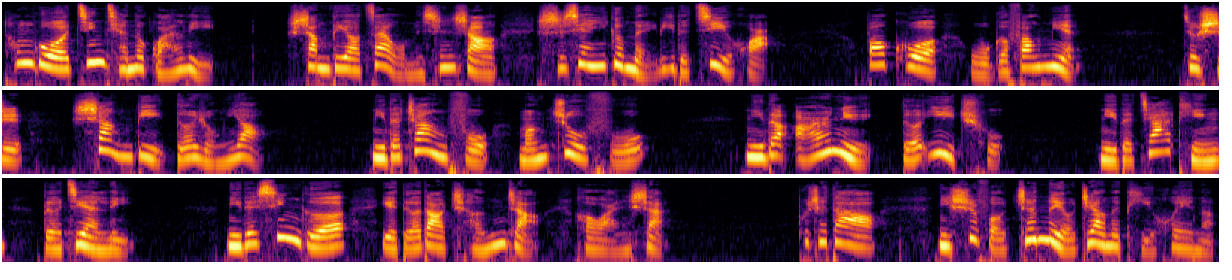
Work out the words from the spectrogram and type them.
通过金钱的管理，上帝要在我们身上实现一个美丽的计划，包括五个方面，就是上帝得荣耀，你的丈夫蒙祝福，你的儿女得益处，你的家庭得建立，你的性格也得到成长和完善。不知道你是否真的有这样的体会呢？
